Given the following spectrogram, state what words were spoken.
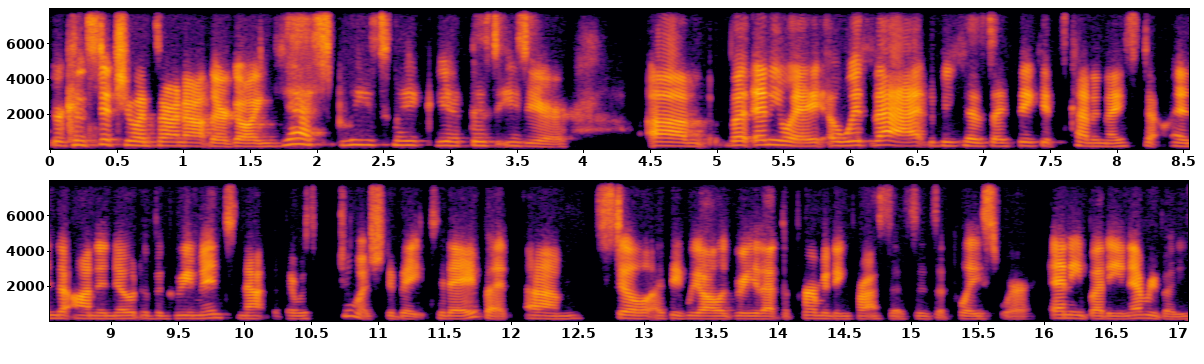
your constituents aren't out there going, yes, please make it this easier. Um, but anyway, uh, with that, because I think it's kind of nice to end on a note of agreement, not that there was too much debate today, but um, still, I think we all agree that the permitting process is a place where anybody and everybody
